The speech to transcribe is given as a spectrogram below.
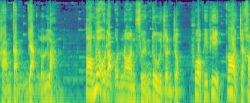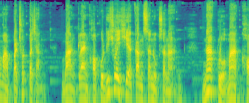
ถามกันอย่างล้นหลามต่อเมื่ออดหลับอดนอนฝืนดูจนจบ พวกพี่ๆก็จะเข้ามาประชดประชัน บ้างแกล้งขอบคุณที่ช่วยเชียร์กันสนุกสนาน น่ากลัวมากขอ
